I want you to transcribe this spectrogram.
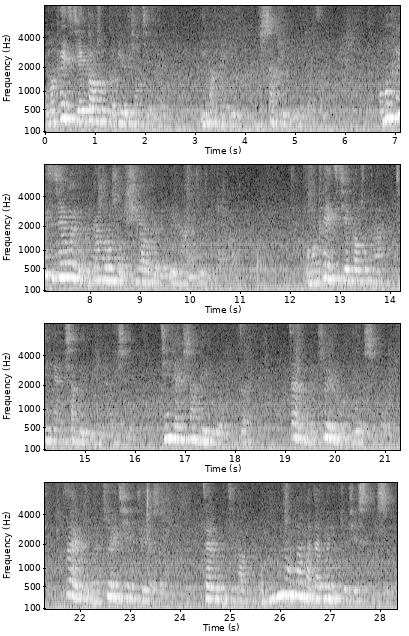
我们可以直接告诉隔壁的弟兄姐妹，以马内利，上帝与你同在。我们可以直接为我们当中所需要的人为他来祝福。我们可以直接告诉他：今天上帝与你同行，今天上帝与我同在，在我们最软弱的时候，在我们最欠缺的时候，在我们知道我们没有办法再为你做些什么时候，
